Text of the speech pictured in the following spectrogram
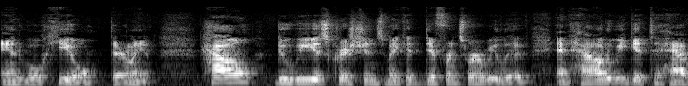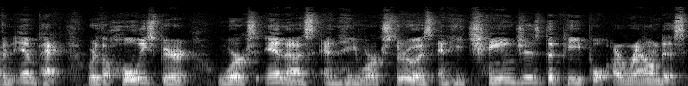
and will heal their land. How do we as Christians make a difference where we live? And how do we get to have an impact where the Holy Spirit works in us and He works through us and He changes the people around us?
